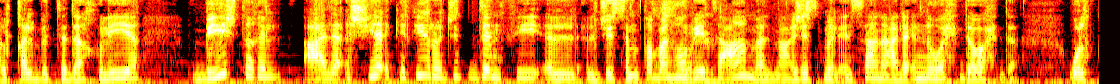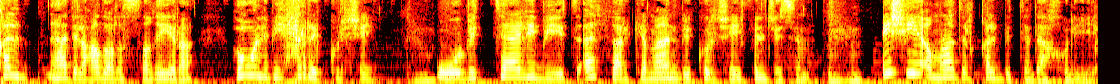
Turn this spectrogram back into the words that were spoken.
القلب التداخلية بيشتغل على أشياء كثيرة جدا في ال- الجسم طبعا هو صحيح. بيتعامل مع جسم الإنسان على إنه وحدة واحدة والقلب هذه العضلة الصغيرة هو اللي بيحرك كل شيء. وبالتالي بيتأثر كمان بكل شيء في الجسم. إيش هي أمراض القلب التداخلية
